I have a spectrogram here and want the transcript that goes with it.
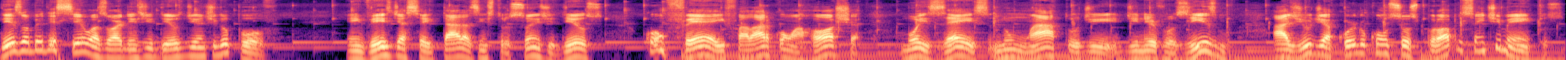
desobedeceu às ordens de Deus diante do povo. Em vez de aceitar as instruções de Deus com fé e falar com a rocha, Moisés, num ato de, de nervosismo, agiu de acordo com os seus próprios sentimentos.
